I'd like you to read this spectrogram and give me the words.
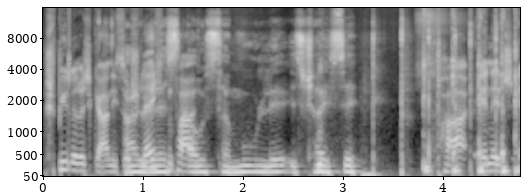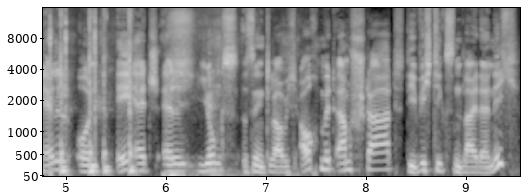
Spielerisch gar nicht so schlecht. Ein Alles paar, außer Mule ist scheiße. paar NHL- und AHL-Jungs sind, glaube ich, auch mit am Start. Die wichtigsten leider nicht.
